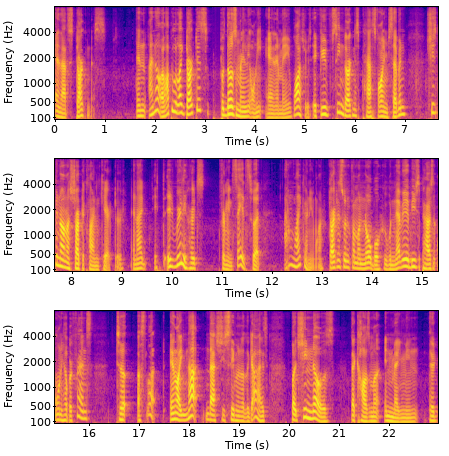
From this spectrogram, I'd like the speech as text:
and that's darkness. And I know a lot of people like Darkness, but those are mainly only anime watchers. If you've seen Darkness past Volume 7, she's been on a sharp decline in character. And I, it, it really hurts for me to say this, but I don't like her anymore. Darkness went from a noble who would never abuse her powers and only help her friends to a slut. And like, not that she's sleeping with other guys, but she knows that Kazuma and Megumin they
